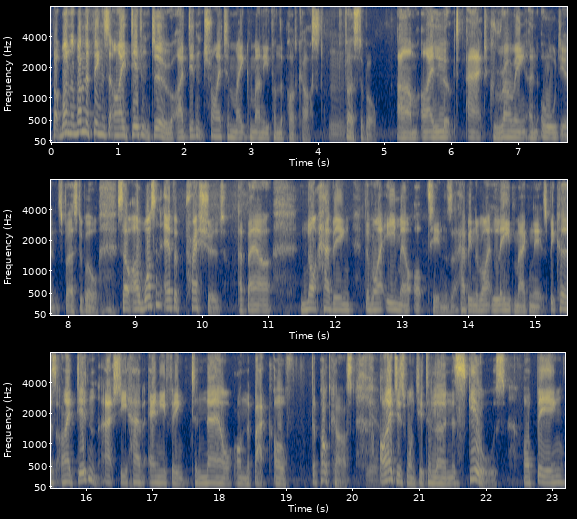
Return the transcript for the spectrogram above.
But one one of the things that I didn't do, I didn't try to make money from the podcast. Mm. First of all, um, I looked at growing an audience first of all. So I wasn't ever pressured about not having the right email opt-ins, having the right lead magnets, because I didn't actually have anything to nail on the back of the podcast. Yeah. I just wanted to learn the skills of being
